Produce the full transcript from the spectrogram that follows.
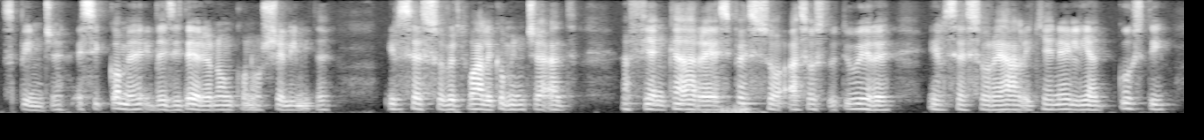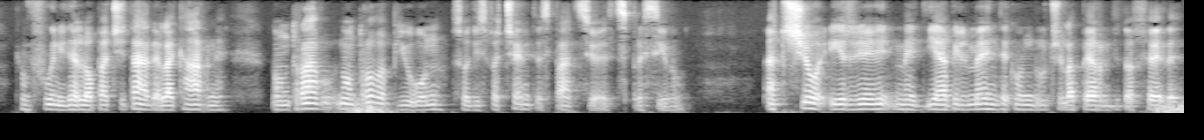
spinge e siccome il desiderio non conosce limite, il sesso virtuale comincia ad affiancare e spesso a sostituire il sesso reale che negli gusti confini dell'opacità della carne non, trovo, non trova più un soddisfacente spazio espressivo. A ciò irrimediabilmente conduce la perdita fede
